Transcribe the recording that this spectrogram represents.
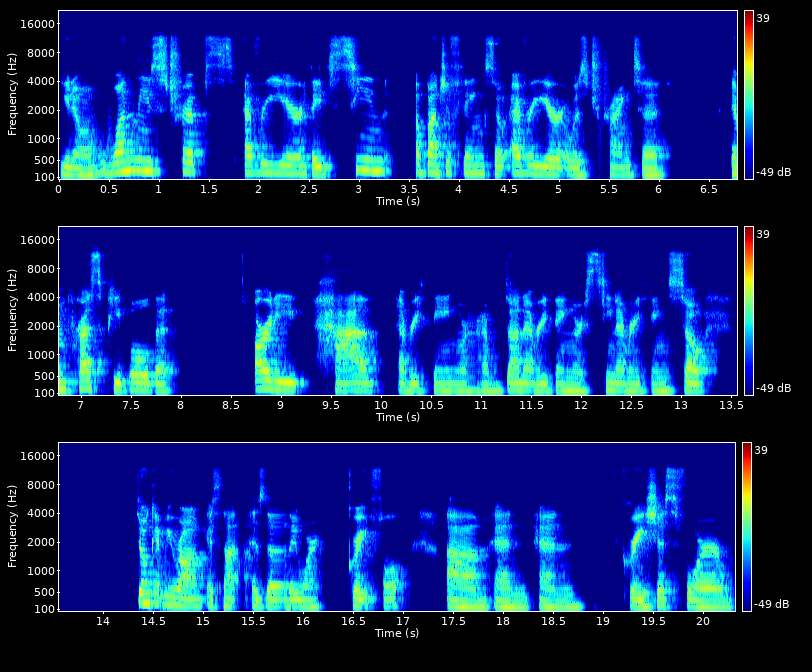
you know, won these trips every year. They'd seen a bunch of things. So every year it was trying to impress people that already have everything or have done everything or seen everything. So don't get me wrong, it's not as though they weren't grateful um, and and gracious for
